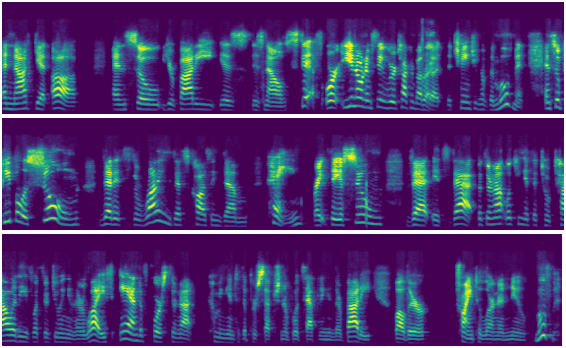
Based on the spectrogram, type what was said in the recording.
and not get up? And so your body is is now stiff, or you know what I'm saying. We were talking about Right. the the changing of the movement, and so people assume that it's the running that's causing them pain, right? They assume that it's that, but they're not looking at the totality of what they're doing in their life, and of course, they're not coming into the perception of what's happening in their body while they're trying to learn a new movement.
